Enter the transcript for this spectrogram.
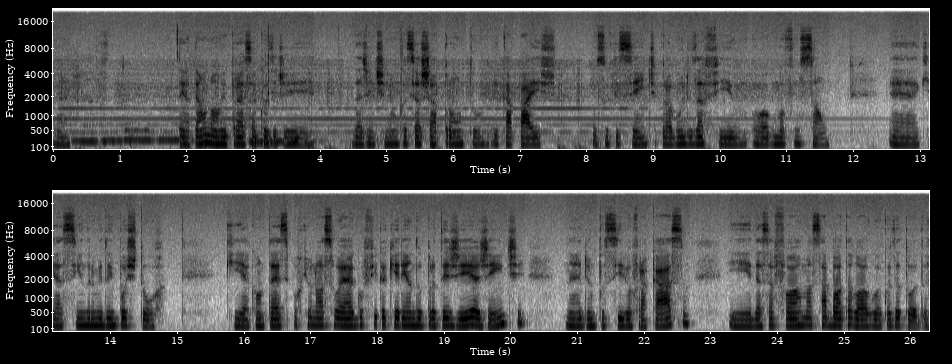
né? Tem até um nome para essa coisa de da gente nunca se achar pronto e capaz o suficiente para algum desafio ou alguma função, é, que é a síndrome do impostor, que acontece porque o nosso ego fica querendo proteger a gente né, de um possível fracasso e dessa forma sabota logo a coisa toda.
